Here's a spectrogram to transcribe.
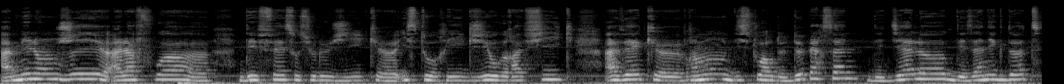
à mélanger à la fois euh, des faits sociologiques, euh, historiques, géographiques, avec euh, vraiment l'histoire de deux personnes, des dialogues, des anecdotes.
